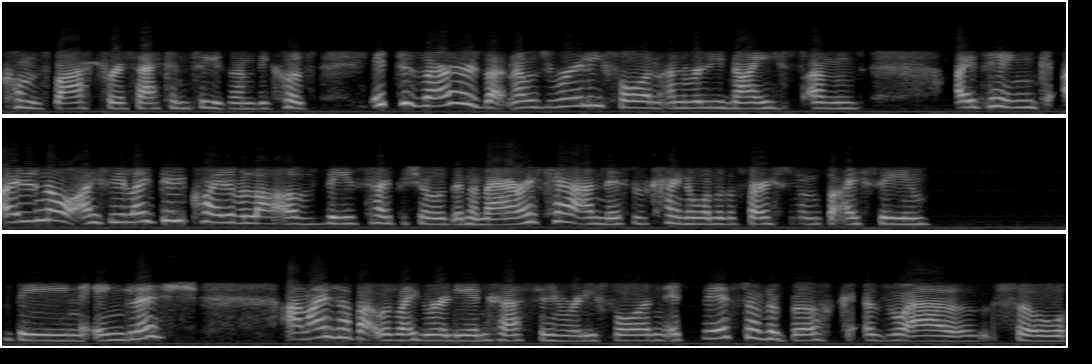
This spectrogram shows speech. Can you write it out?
comes back for a second season because it deserves it, and it was really fun and really nice and. I think I don't know. I feel like there's quite a lot of these type of shows in America, and this is kind of one of the first ones that I've seen being English. And I thought that was like really interesting, and really fun. It's based on a book as well, so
